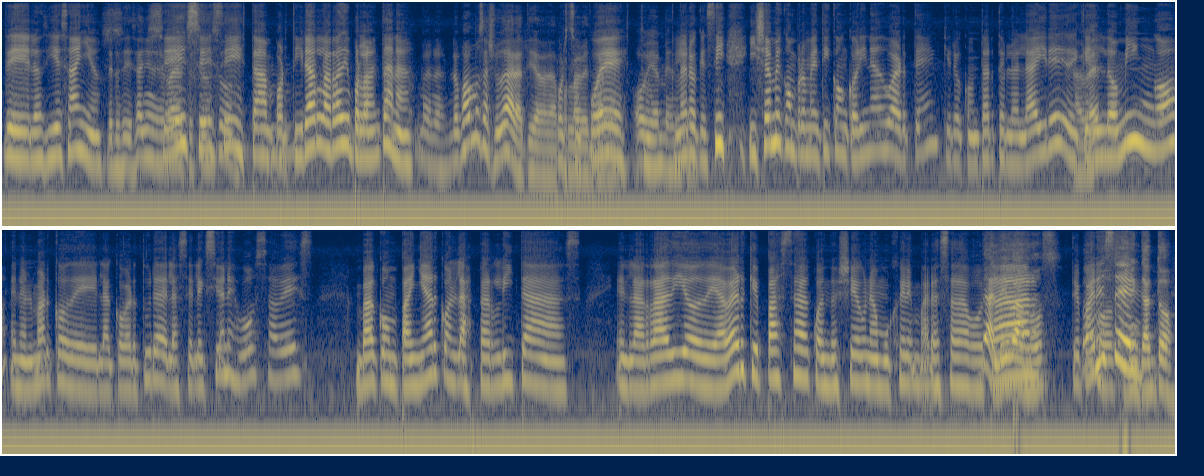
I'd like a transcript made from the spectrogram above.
De los 10 años. De los 10 años de Radio Sí, sí, sí, está por tirar la radio por la ventana. Bueno, los vamos a ayudar a tirarla por, por la ventana. obviamente. Claro que sí. Y ya me comprometí con Corina Duarte, quiero contártelo al aire, de que el domingo, en el marco de la cobertura de las elecciones, vos sabés va a acompañar con las perlitas en la radio de a ver qué pasa cuando llega una mujer embarazada a votar. Dale, vamos. ¿Te parece? Me encantó.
